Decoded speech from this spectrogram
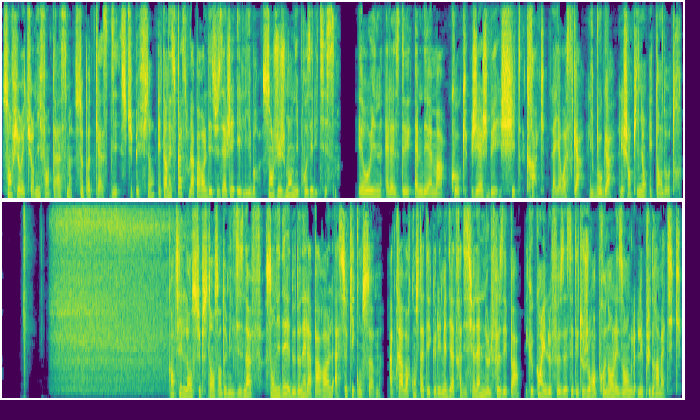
Sans fioriture ni fantasme, ce podcast dit stupéfiant est un espace où la parole des usagers est libre, sans jugement ni prosélytisme. Héroïne, LSD, MDMA, coke, GHB, shit, crack, l'ayahuasca, l'iboga, les champignons et tant d'autres. Quand il lance Substance en 2019, son idée est de donner la parole à ceux qui consomment, après avoir constaté que les médias traditionnels ne le faisaient pas, et que quand ils le faisaient, c'était toujours en prenant les angles les plus dramatiques.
